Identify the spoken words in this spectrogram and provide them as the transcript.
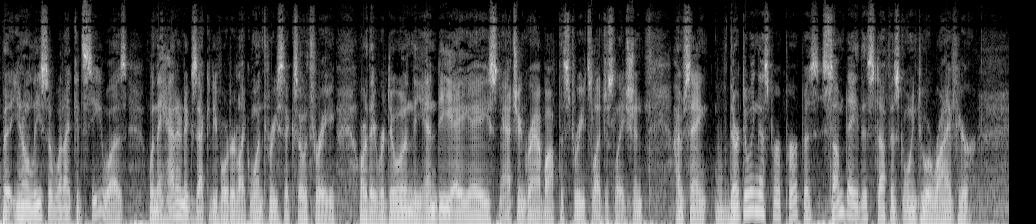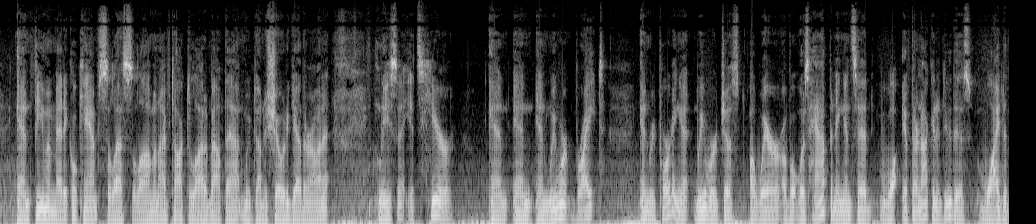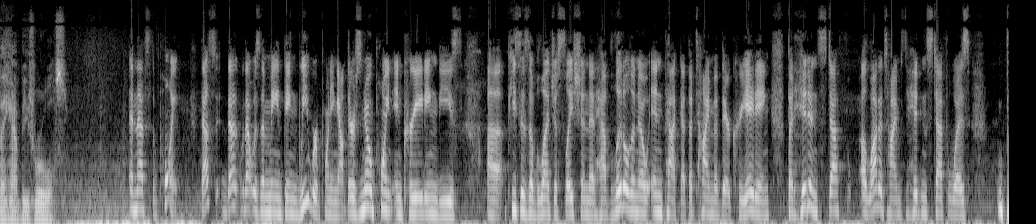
But, you know, Lisa, what I could see was when they had an executive order like 13603, or they were doing the NDAA snatch and grab off the streets legislation, I'm saying they're doing this for a purpose. Someday this stuff is going to arrive here. And FEMA medical camps, Celeste Solum and I've talked a lot about that, and we've done a show together on it. Lisa, it's here, and and and we weren't bright in reporting it. We were just aware of what was happening and said, if they're not going to do this, why do they have these rules? And that's the point. That's that that was the main thing we were pointing out. There's no point in creating these uh, pieces of legislation that have little to no impact at the time of their creating, but hidden stuff. A lot of times, hidden stuff was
